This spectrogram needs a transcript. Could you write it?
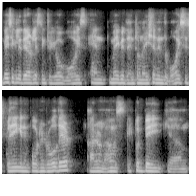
basically they're listening to your voice and maybe the intonation in the voice is playing an important role there. I don't know. It could be um,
